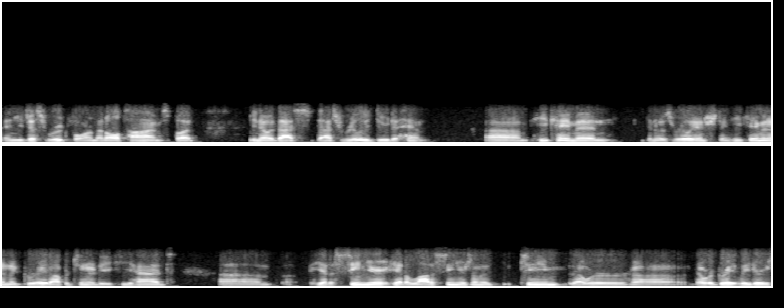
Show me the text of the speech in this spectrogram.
and you just root for him at all times. But you know that's that's really due to him. Um, he came in and it was really interesting. He came in in a great opportunity. He had um, he had a senior. He had a lot of seniors on the team that were uh, that were great leaders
